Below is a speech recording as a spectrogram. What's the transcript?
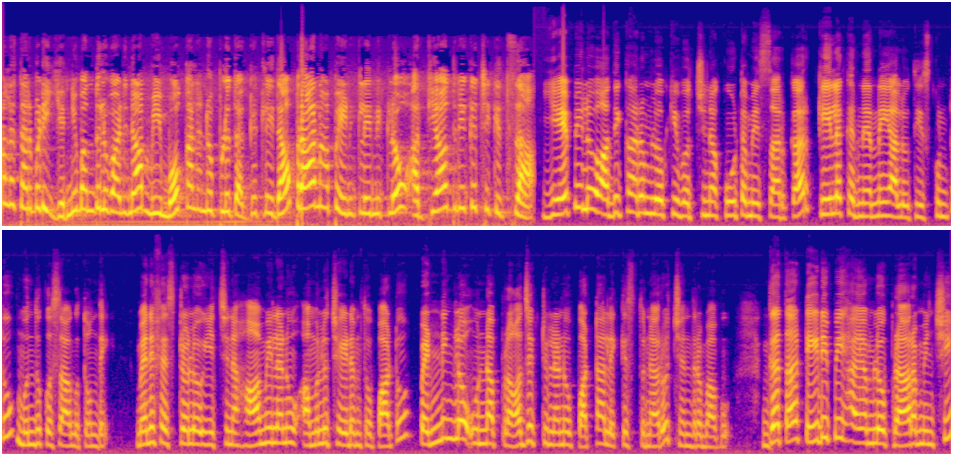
సంవత్సరాల తరబడి ఎన్ని మందులు వాడినా మీ మోకాల నొప్పులు తగ్గట్లేదా? ప్రాణ పెయిన్ క్లినిక్లో అత్యాధునిక చికిత్స. ఏపీలో అధికారంలోకి వచ్చిన కూటమి సర్కార్ కీలక నిర్ణయాలు తీసుకుంటూ ముందుకు సాగుతుంది. మేనిఫెస్టోలో ఇచ్చిన హామీలను అమలు చేయడంతో పాటు పెండింగ్లో ఉన్న ప్రాజెక్టులను పట్టాలెక్కిస్తున్నారు చంద్రబాబు. గత టీడీపీ హయాంలో ప్రారంభించి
